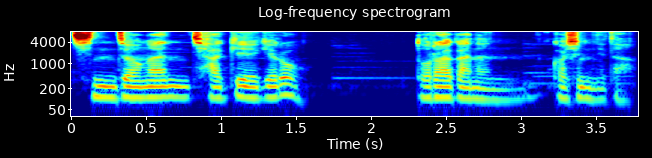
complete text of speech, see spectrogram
진정한 자기에게로 돌아가는 것입니다.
